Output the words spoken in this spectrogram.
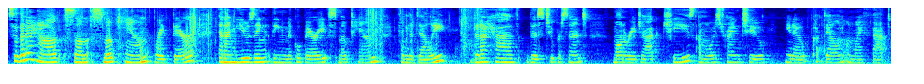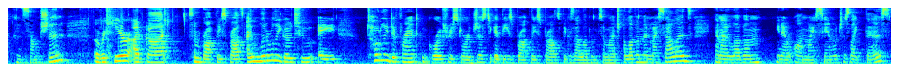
So then I have some smoked ham right there. And I'm using the Mickelberry smoked ham from the deli. Then I have this 2% Monterey Jack cheese. I'm always trying to, you know, cut down on my fat consumption. Over here, I've got some broccoli sprouts. I literally go to a totally different grocery store just to get these broccoli sprouts because I love them so much. I love them in my salads and I love them, you know, on my sandwiches like this.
